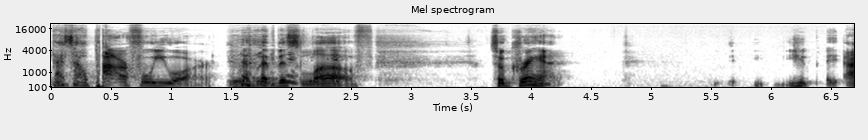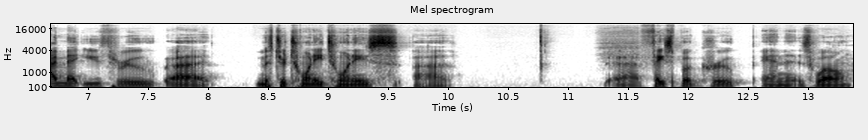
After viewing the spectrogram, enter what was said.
That's how powerful you are. This love. So grant you i met you through uh, Mr. 2020's uh, uh, Facebook group and as well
